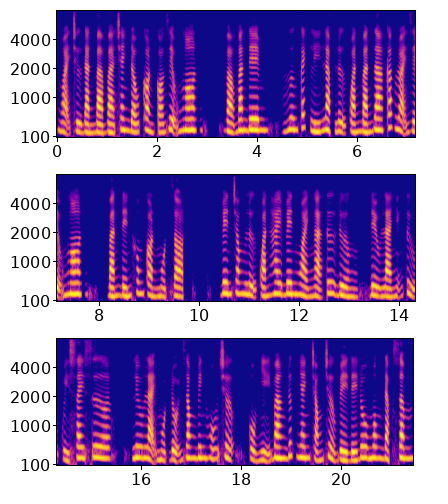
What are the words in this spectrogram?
ngoại trừ đàn bà và tranh đấu còn có rượu ngon. Vào ban đêm, hương cách lý lạp lự quán bán ra các loại rượu ngon, bán đến không còn một giọt. Bên trong lự quán hay bên ngoài ngã tư đường, đều là những tử quỷ say xưa lưu lại một đội dòng binh hỗ trợ. Cổ nhĩ bang Đức nhanh chóng trở về đế đô mông đặc sâm,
